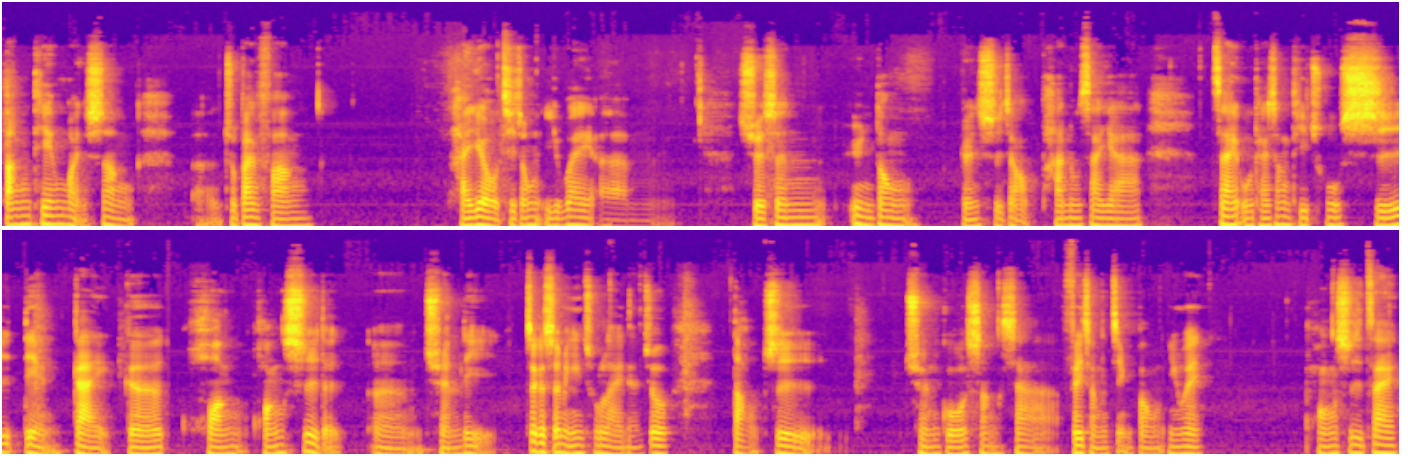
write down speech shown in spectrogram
当天晚上，呃，主办方还有其中一位嗯学生运动人士叫帕努塞亚，在舞台上提出十点改革皇皇室的嗯权利，这个声明一出来呢，就。导致全国上下非常的紧绷，因为皇室在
